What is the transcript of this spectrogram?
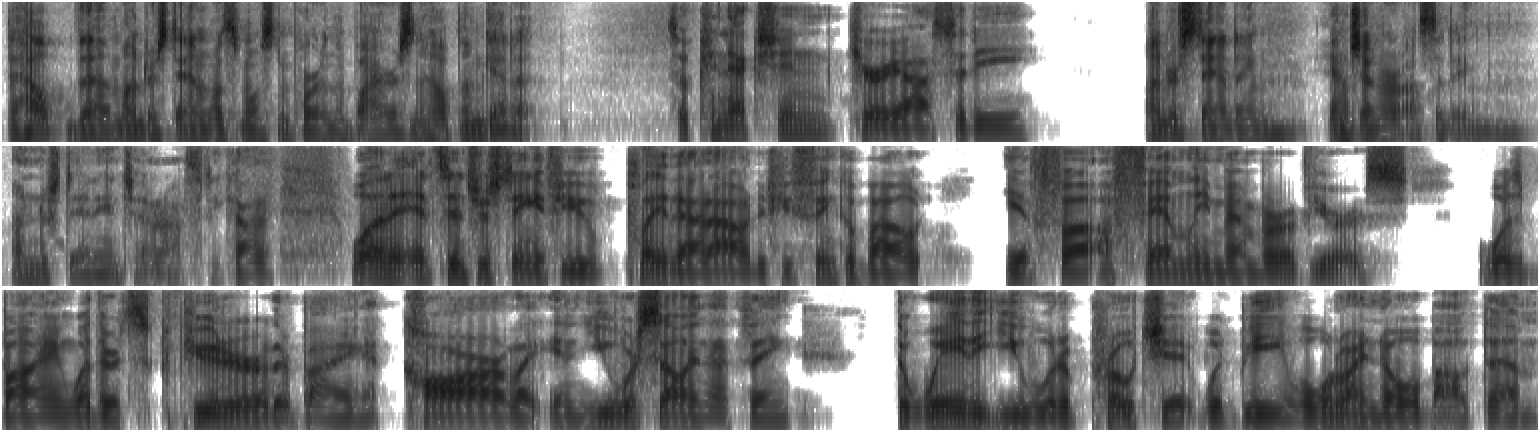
to help them understand what's most important to the buyers and help them get it. So connection, curiosity, understanding, yep. and generosity. Understanding and generosity. Got it. Well, and it's interesting if you play that out. If you think about if uh, a family member of yours was buying, whether it's a computer or they're buying a car, like, and you were selling that thing, the way that you would approach it would be, well, what do I know about them?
